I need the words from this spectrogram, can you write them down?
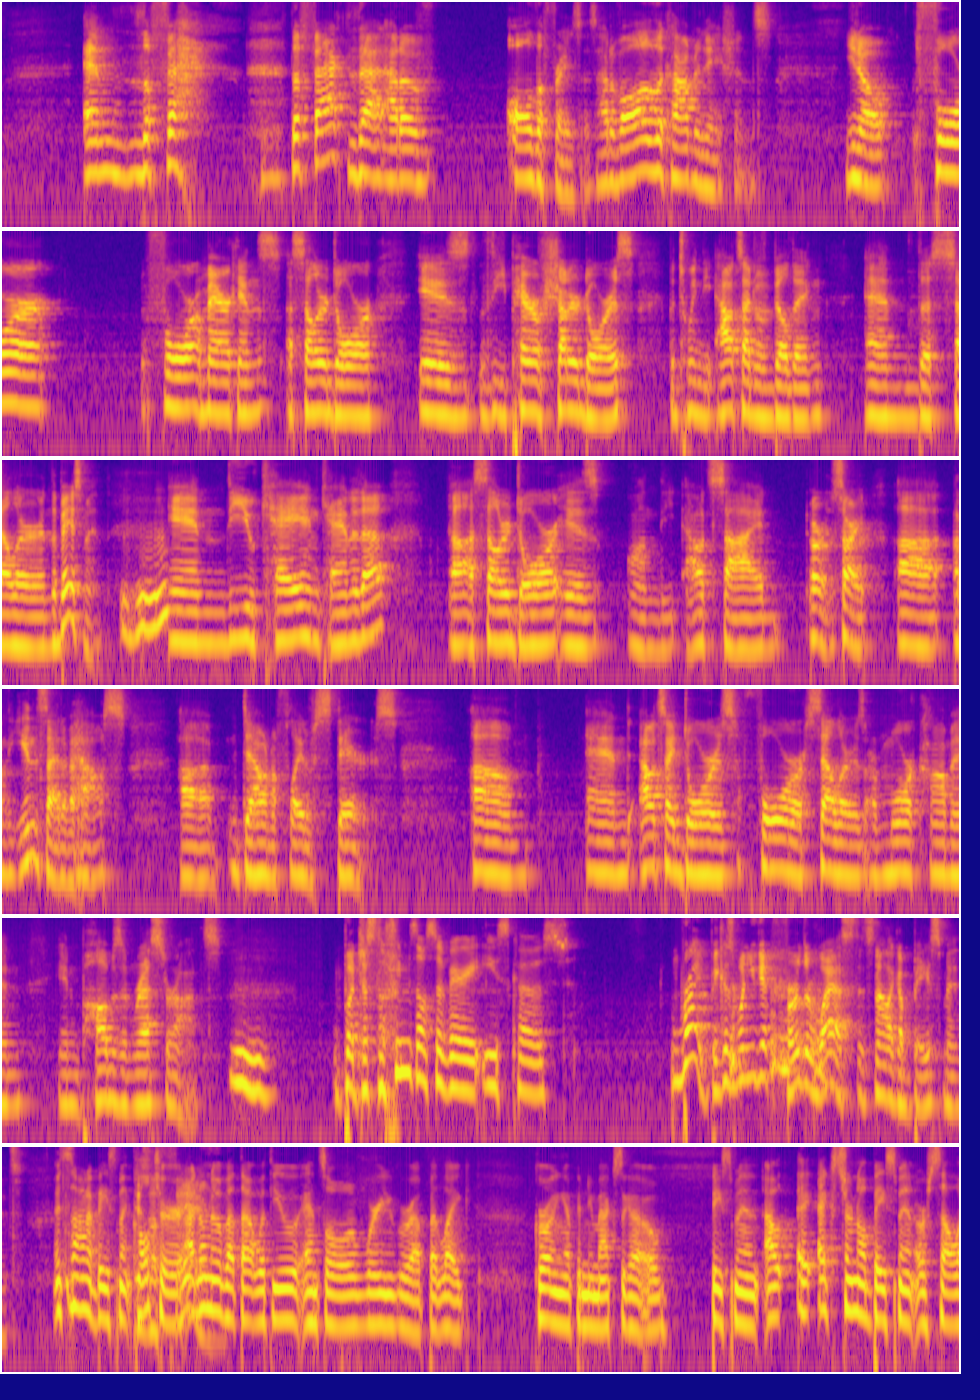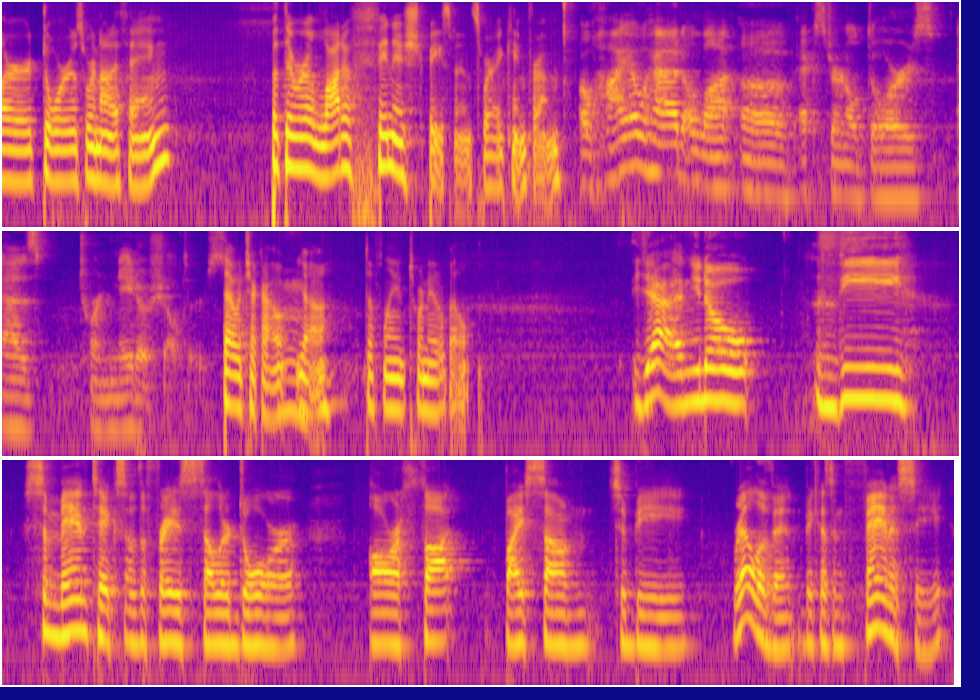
And the fact, the fact that out of all the phrases, out of all the combinations, you know, for for Americans, a cellar door is the pair of shutter doors between the outside of a building and the cellar and the basement. In the UK and Canada, uh, a cellar door is on the outside, or sorry, uh, on the inside of a house, uh, down a flight of stairs. Um, and outside doors for cellars are more common in pubs and restaurants. But just the Seems also very East Coast. right because when you get further west, it's not like a basement. It's not a basement culture. I don't know about that with you, Ansel, where you grew up, but like growing up in New Mexico, basement out external basement or cellar doors were not a thing. But there were a lot of finished basements where I came from. Ohio had a lot of external doors as tornado shelters. That would check out. Mm. Yeah. Definitely tornado belt. Yeah, and you know, the semantics of the phrase cellar door are thought by some to be relevant because in fantasy,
